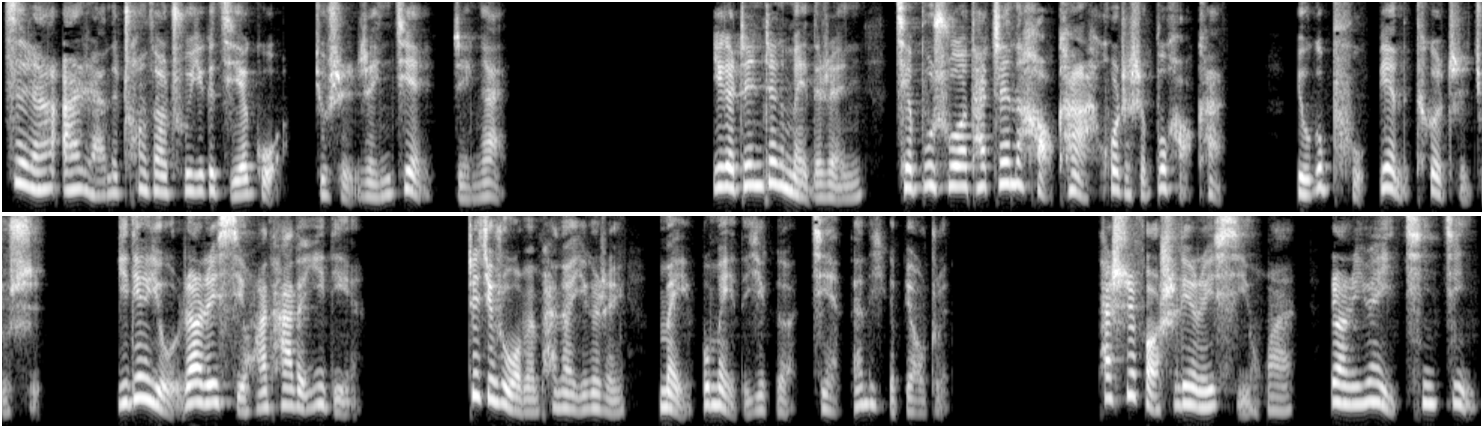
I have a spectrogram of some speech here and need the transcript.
自然而然的创造出一个结果，就是人见人爱。一个真正美的人，且不说他真的好看或者是不好看，有个普遍的特质就是，一定有让人喜欢他的一点，这就是我们判断一个人美不美的一个简单的一个标准。他是否是令人喜欢，让人愿意亲近？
